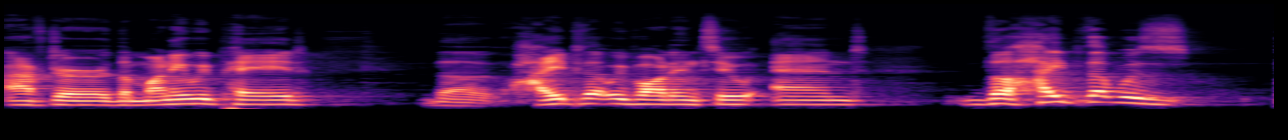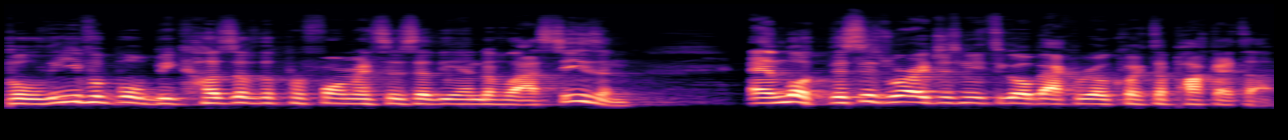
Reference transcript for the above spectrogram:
After the money we paid, the hype that we bought into, and the hype that was believable because of the performances at the end of last season. And look, this is where I just need to go back real quick to Paqueta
